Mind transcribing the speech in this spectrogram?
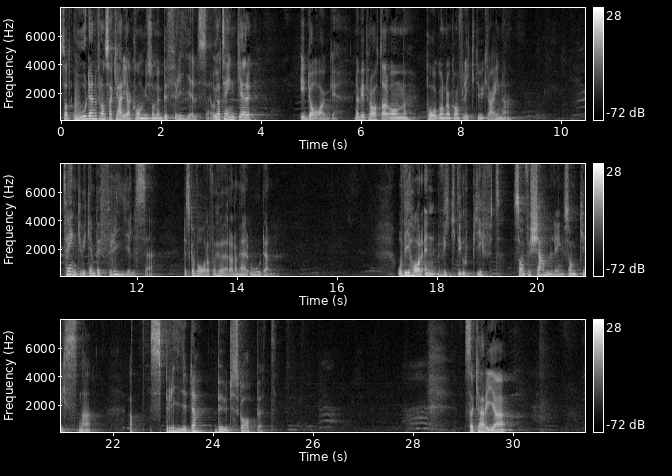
Så att orden från Sakarja kom ju som en befrielse. Och jag tänker idag, när vi pratar om pågående konflikt i Ukraina. Tänk vilken befrielse det ska vara att få höra de här orden. Och vi har en viktig uppgift som församling, som kristna, att sprida budskapet. Sakarja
